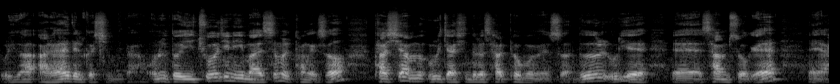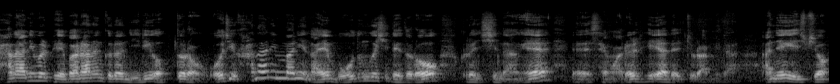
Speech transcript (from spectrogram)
우리가 알아야 될 것입니다. 오늘도 이 주어진 이 말씀을 통해서 다시 한번 우리 자신들을 살펴보면서 늘 우리의 삶 속에 하나님을 배반하는 그런 일이 없도록 오직 하나님만이 나의 모든 것이 되도록 그런 신앙의 생활을 해야 될 줄 압니다. 안녕히 계십시오.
